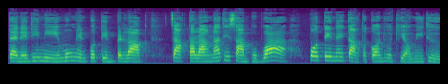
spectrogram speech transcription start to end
แต่ในที่นี้มุ่งเน้นโปรตีนเป็นหลัก จากตารางหน้าที่ 3 พบว่าโปรตีนในกากตะกอนถั่วเขียวมีถึง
